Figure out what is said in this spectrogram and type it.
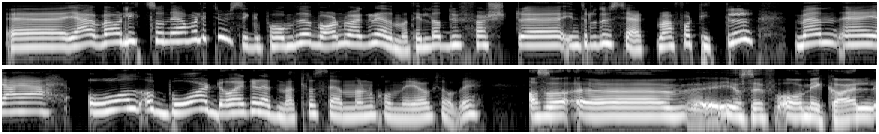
Eh, jeg, var litt sånn, jeg var litt usikker på om det var noe jeg gleder meg til da du først eh, introduserte meg for tittelen, men eh, jeg er all aboard, og jeg gleder meg til å se den når den kommer i oktober. Altså, øh, Josef og Mikael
